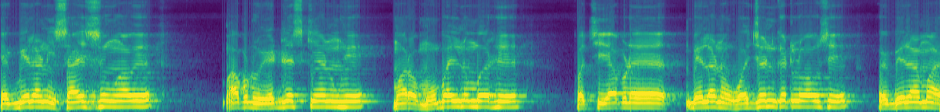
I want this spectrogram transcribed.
એક બેલાની સાઇઝ શું આવે, આપણું એડ્રેસ ક્યાંનું છે, મારો મોબાઈલ નંબર છે, પછી આપણે બેલાનું વજન કેટલું આવશે પછી બેલામાં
